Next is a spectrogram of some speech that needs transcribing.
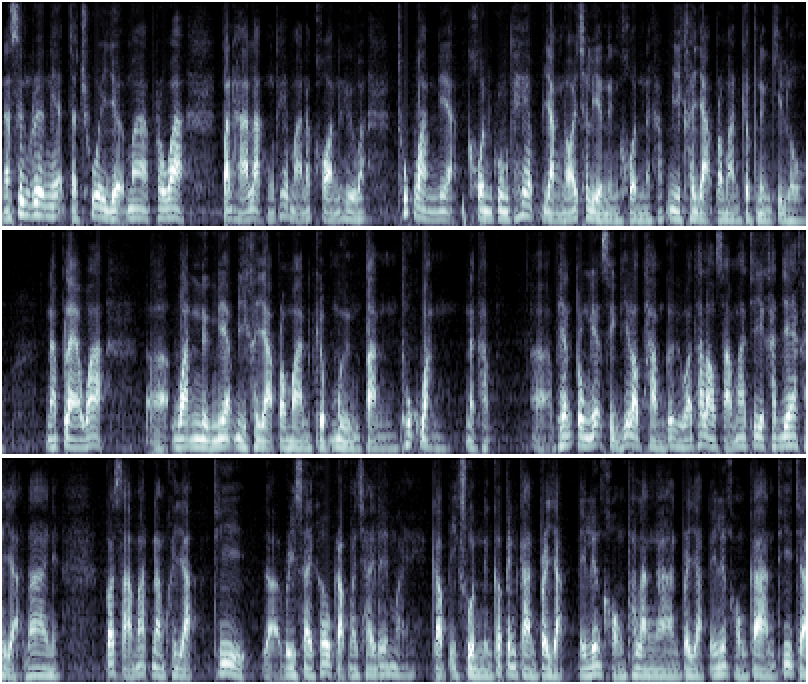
นะซึ่งเรื่องนี้จะช่วยเยอะมาก เพราะว่าปัญหาหลักของเทพมหานครก็คือว่าทุกวันเนี่ยคนกรุงเทพอย่างน้อยเฉลี่ยหนึ่งคนนะครับมีขยะประมาณเกือบ1กิโลนะแปลว่าวันหนึ่งเนี่ยมีขยะประมาณเกือบหมื่นตันทุกวันนะครับ เพราะฉะนั้นตรงเนี้ยสิ่งที่เราทำก็คือว่าถ้าเราสามารถที่จะคัดแยกขยะได้เนี่ยก็สามารถนำขยะที่รีไซเคิลกลับมาใช้ได้ใหม่ กับอีกส่วนหนึ่งก็เป็นการประหยัดในเรื่องของพลังงานประหยัดในเรื่องของการที่จะ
